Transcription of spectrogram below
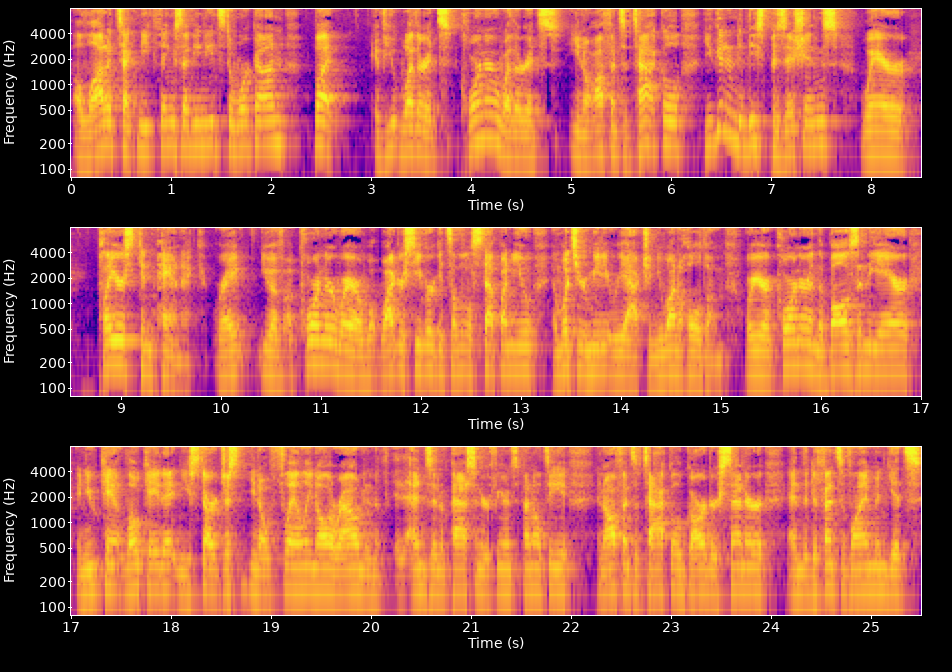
a lot of technique things that he needs to work on, but if you whether it's corner, whether it's, you know, offensive tackle, you get into these positions where players can panic, right? You have a corner where a wide receiver gets a little step on you, and what's your immediate reaction? You want to hold them. Or you're a corner and the ball's in the air and you can't locate it, and you start just, you know, flailing all around, and it ends in a pass interference penalty, an offensive tackle, guard, or center, and the defensive lineman gets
